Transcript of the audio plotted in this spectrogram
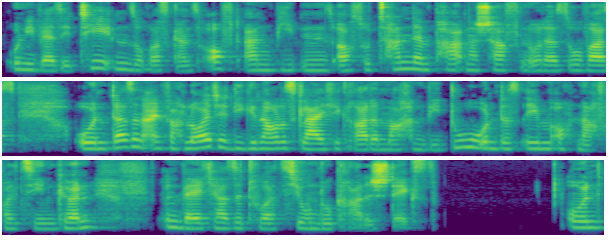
Universitäten sowas ganz oft anbieten, auch so Tandempartnerschaften oder sowas. Und da sind einfach Leute, die genau das Gleiche gerade machen wie du und das eben auch nachvollziehen können, in welcher Situation du gerade steckst. Und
